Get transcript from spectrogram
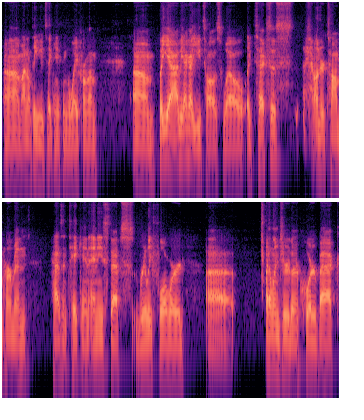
Um, I don't think you can take anything away from them. Um, but yeah, I mean, I got Utah as well. Like Texas, under Tom Herman, hasn't taken any steps really forward. Uh, Ehlinger, their quarterback,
